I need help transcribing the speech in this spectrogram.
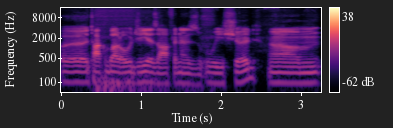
uh, talk about OG as often as we should. Um,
